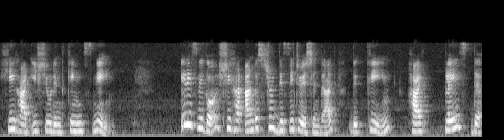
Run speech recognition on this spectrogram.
he had issued in the king's name. It is because she had understood the situation that the queen had placed the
